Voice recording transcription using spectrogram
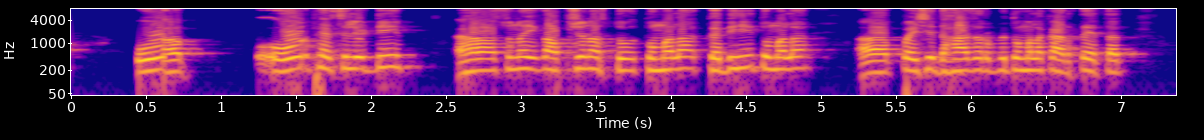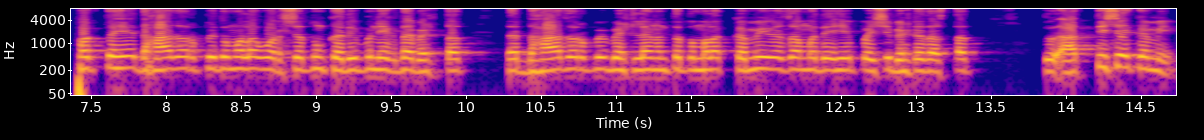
ओव्हर फॅसिलिटी हा असून एक ऑप्शन असतो. तुम्हाला कधीही तुम्हाला पैसे दहा हजार रुपये तुम्हाला काढता येतात. फक्त हे दहा हजार रुपये तुम्हाला वर्षातून कधी पण एकदा भेटतात. तर दहा हजार रुपये भेटल्यानंतर तुम्हाला कमी व्याजामध्ये हे पैसे भेटत असतात. अतिशय कमी.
